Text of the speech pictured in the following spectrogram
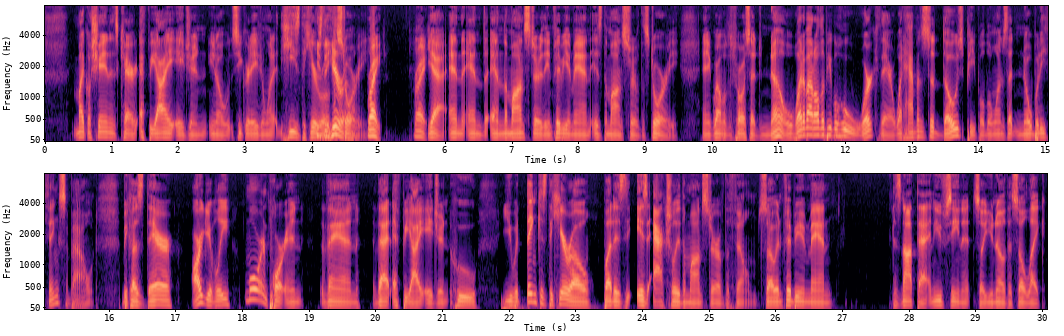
Michael Shannon's character, FBI agent, you know, secret agent, what he's the hero He's the of hero. the story. Right. Right. Yeah, and and and the monster, the amphibian man, is the monster of the story. And Guillermo del Toro said, "No. What about all the people who work there? What happens to those people, the ones that nobody thinks about, because they're arguably more important than that FBI agent who you would think is the hero, but is is actually the monster of the film. So Amphibian Man is not that, and you've seen it, so you know that. So like,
